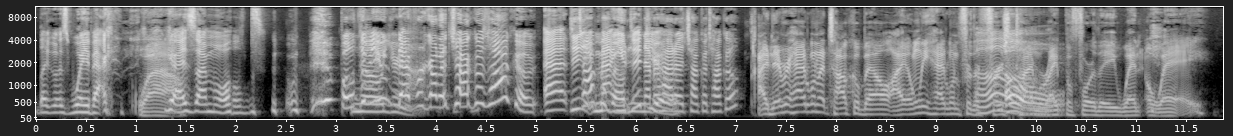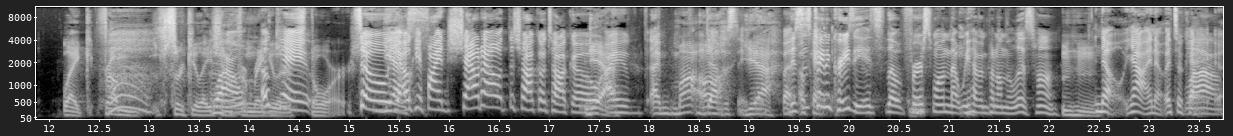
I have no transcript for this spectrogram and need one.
Like it was way back. Wow. Guys, I'm old. Both No, of you never not. got a Choco Taco at Did, Taco Matt, Bell, you did never you? had a Choco Taco? I never had one at Taco Bell. I only had one for the Oh. first time right before they went away, like from circulation Wow. from regular Okay. stores. So yeah, okay, fine. Shout out the Choco Taco. Yeah. I I'm Ma- oh, devastated. yeah. but This is kind of crazy. It's the first one that we haven't put on the list, huh? No, yeah, I know. It's okay. Wow.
